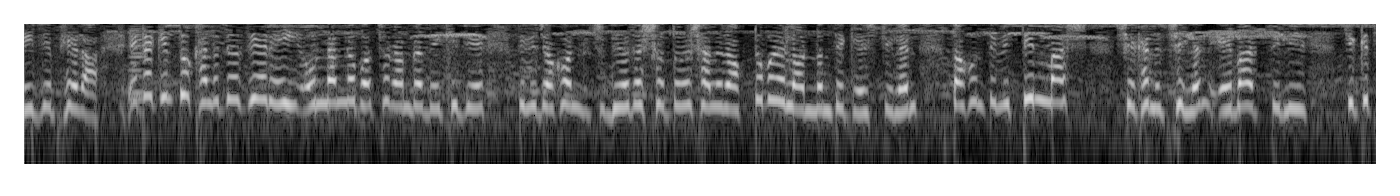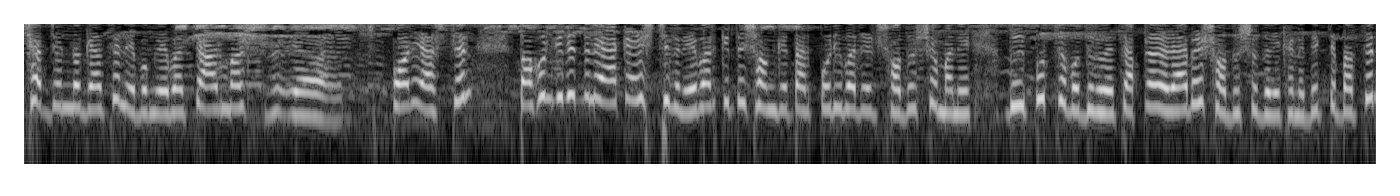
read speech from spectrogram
এই যে ফেরা, এটা কিন্তু খালেদা জিয়ার এই অন্যান্য বছর আমরা দেখি যে তিনি যখন দুই হাজার সতেরো সালের অক্টোবরে লন্ডন থেকে এসেছিলেন, তখন তিনি তিন মাস সেখানে ছিলেন। এবার তিনি চিকিৎসার জন্য গেছেন এবং এবার চার মাস পরে আসছেন। তখন কিন্তু তিনি একা এসেছিলেন। এবার কিন্তু সঙ্গে তার পরিবারের সদস্য মানে দুই পুত্রবধূ রয়েছে। আপনারা র্যাবের সদস্যদের এখানে দেখতে পাচ্ছেন।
